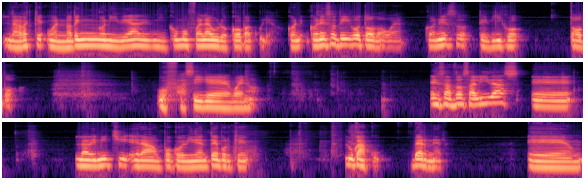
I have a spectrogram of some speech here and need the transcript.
la verdad es que, bueno, no tengo ni idea de ni cómo fue la Eurocopa, culiao. Con, eso te digo todo, weón. Con eso te digo todo. Uf, así que, bueno. Esas dos salidas, eh, la de Michi era un poco evidente porque Lukaku, Werner, eh,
